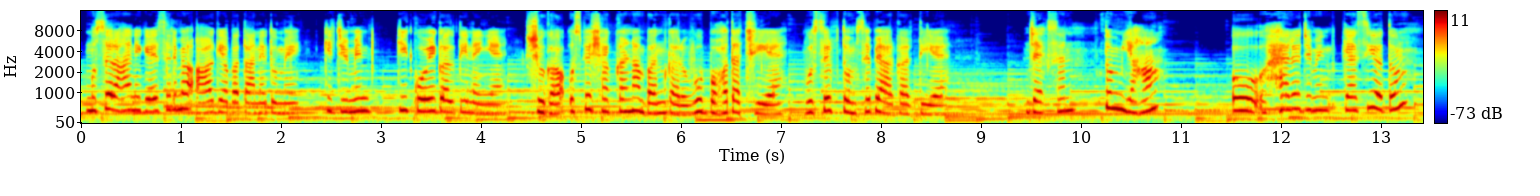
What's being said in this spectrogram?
मुझसे रहा नहीं गया इसलिए मैं आ गया बताने तुम्हें कि जिमिन की कोई गलती नहीं है। शुगा उस पर शक करना बंद करो, वो बहुत अच्छी है, वो सिर्फ़ तुमसे प्यार करती है। जैक्सन, तुम यहाँ? ओ हेलो जिमिन कैसी हो तुम?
